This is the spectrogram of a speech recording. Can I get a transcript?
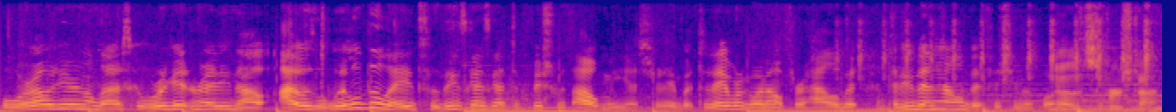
Well, we're out here in Alaska, we're getting ready now. I was a little delayed, so these guys got to fish without me yesterday, but today we're going out for halibut. Have you been halibut fishing before? No, this is the first time.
